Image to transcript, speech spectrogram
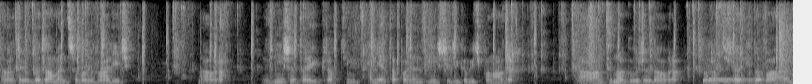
Dobra, tego godomen trzeba wywalić. Dobra. Zniszczę tutaj crafting... A nie, to powinien zniszczyć i go bić po nogach. A, antynogu użył, dobra. Po prostu źle zbudowałem.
